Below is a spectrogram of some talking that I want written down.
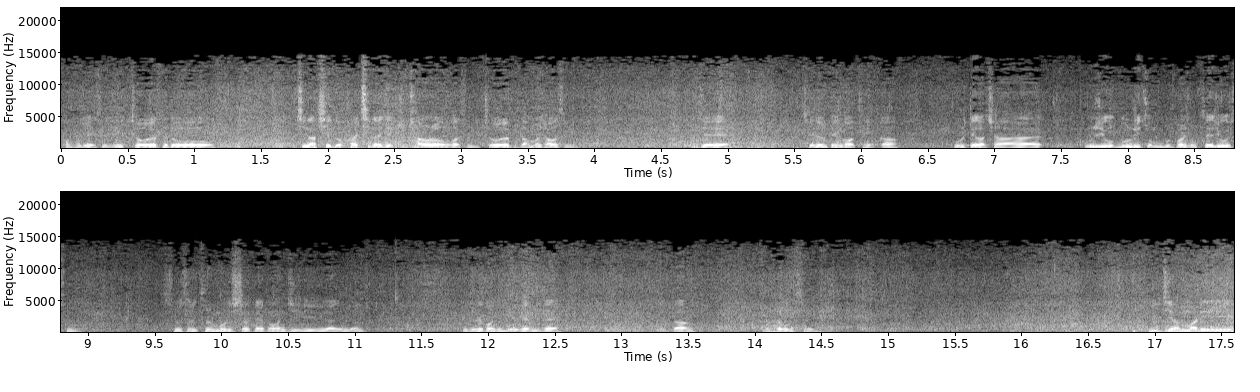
반복적인 액션 이제 저 옆에도 진낚시에도 칼치가 이제 좀 잘 올라온 것 같습니다 저 옆에도 한번 잡았습니다 이제 제대로 된 것 같으니까 물때가 잘 움직이고 물이 좀 물빨이 좀 세지고 있습니다. 슬슬 들물이 시작될 건지 아니면 어떻게 될 건지 모르겠는데 일단 한번 해보겠습니다. 위지 한 마리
